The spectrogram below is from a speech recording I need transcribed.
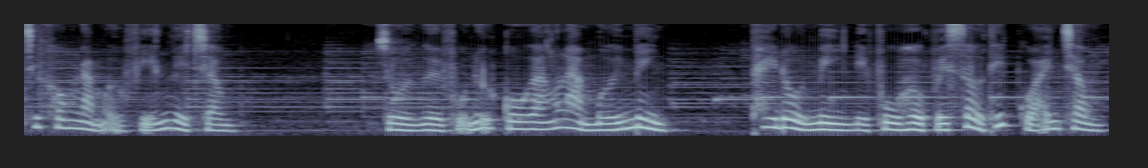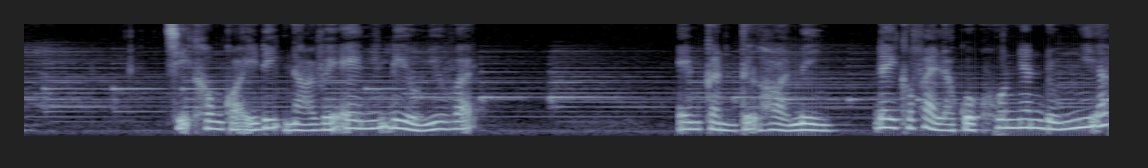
chứ không nằm ở phía người chồng. Rồi người phụ nữ cố gắng làm mới mình, thay đổi mình để phù hợp với sở thích của anh chồng. Chị không có ý định nói với em những điều như vậy em cần tự hỏi mình, đây có phải là cuộc hôn nhân đúng nghĩa?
